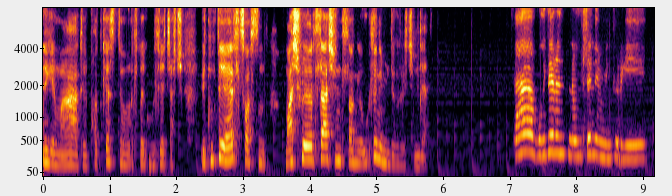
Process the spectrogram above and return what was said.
нэг юм аа. Тэгээ подкастын урилгыг хүлээж авч бидэнтэй ярилцсаасанд маш баярлалаа. Шинэ 7 өдрийн өглөөний мэндийг хүргэж юмдаа. За бүгдээрэнд нь өглөөний мэнд хүргэе.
